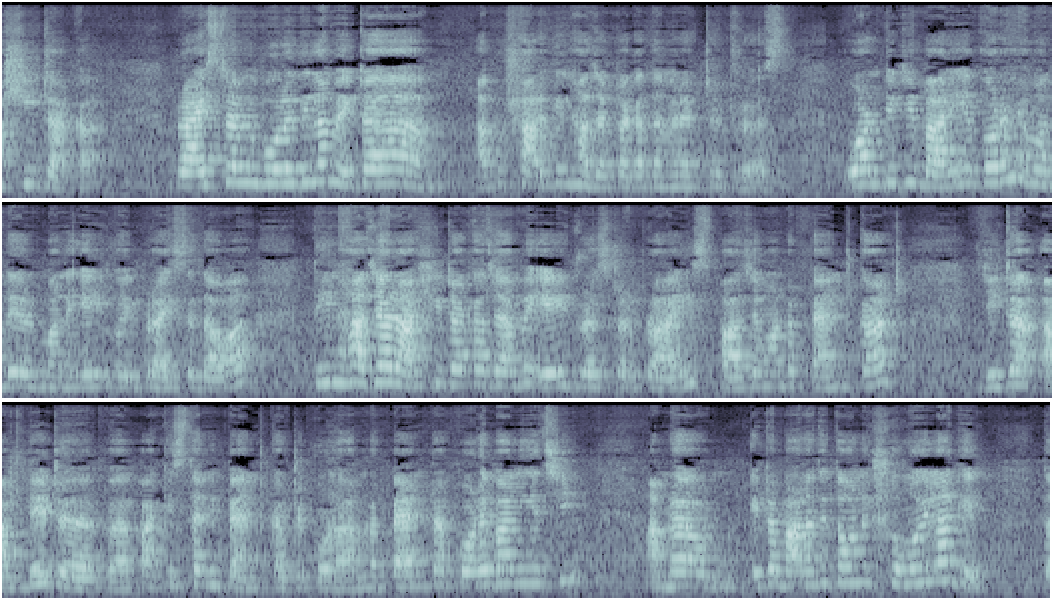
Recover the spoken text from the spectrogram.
আশি টাকা। প্রাইসটা আমি বলে দিলাম, এটা আপু সাড়ে তিন হাজার টাকা দামের একটা ড্রেস কোয়ান্টিটি বাড়িয়ে করে আমাদের মানে এই, ওই প্রাইসে দেওয়া। তিন হাজার আশি টাকা যাবে এই ড্রেসটার প্রাইস পাজামাটা প্যান্ট কাট, যেটা আপডেট পাকিস্তানি প্যান্ট কাটে করা। আমরা প্যান্টটা পরে বানিয়েছি। আমরা, এটা বানাতে তো অনেক সময় লাগে। তো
